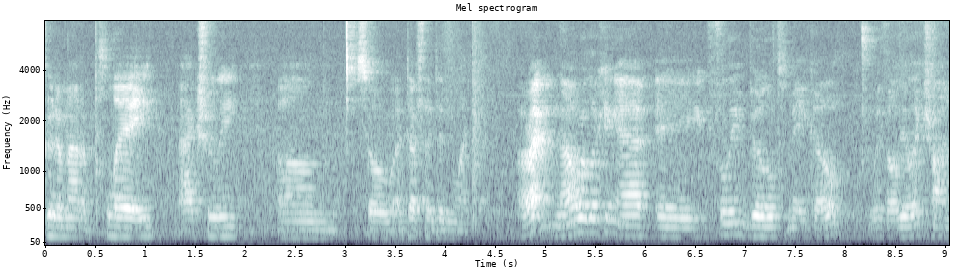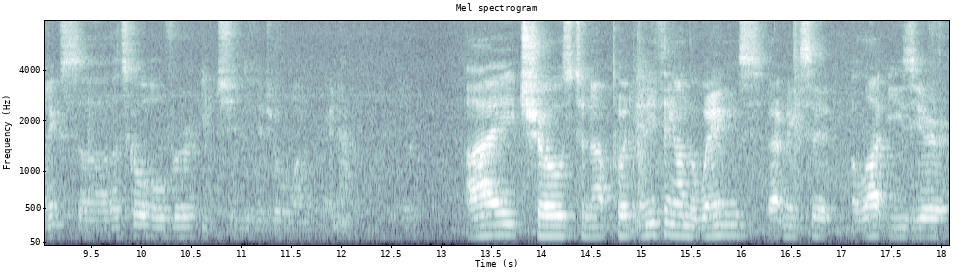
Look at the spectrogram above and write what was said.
good amount of play, actually, um, so I definitely didn't like that. Alright, now we're looking at a fully built Mako with all the electronics. Uh, let's go over each individual one right now. I chose to not put anything on the wings. That makes it a lot easier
